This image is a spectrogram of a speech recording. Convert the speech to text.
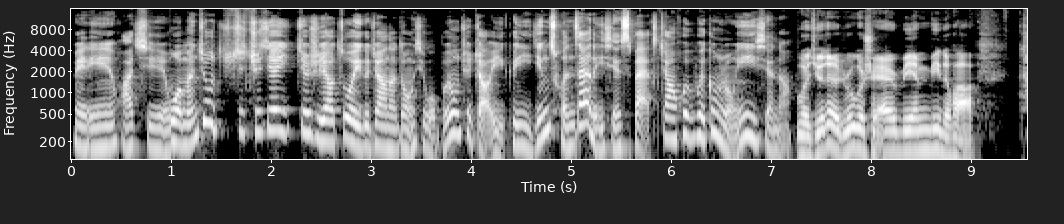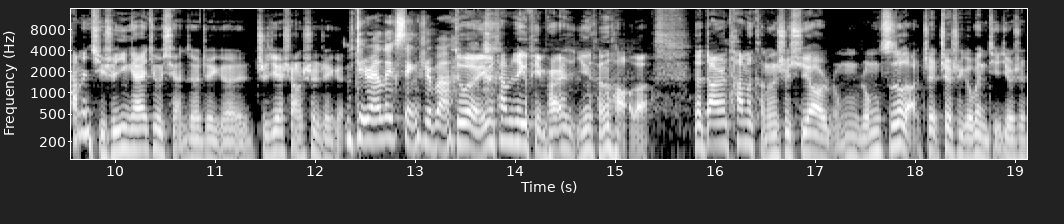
美林、华旗，我们就直直接就是要做一个这样的东西，我不用去找一个已经存在的一些 specs，这样会不会更容易一些呢？我觉得如果是 Airbnb 的话。他们其实应该就选择这个直接上市这个 direct listing 是吧？对，因为他们这个品牌已经很好了。那当然，他们可能是需要融融资了，这这是一个问题。就是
